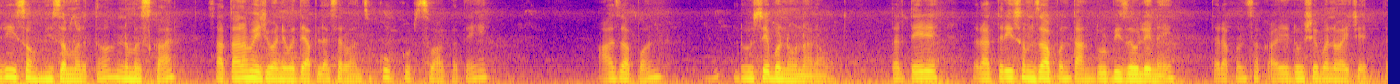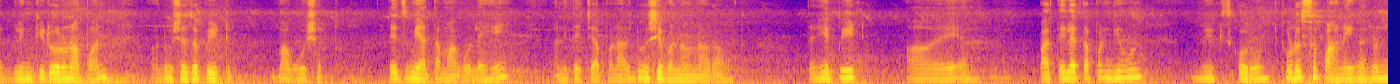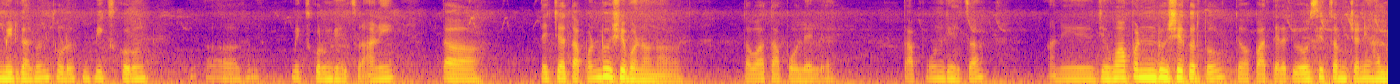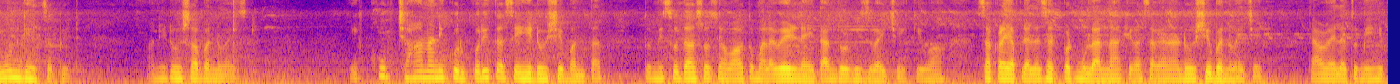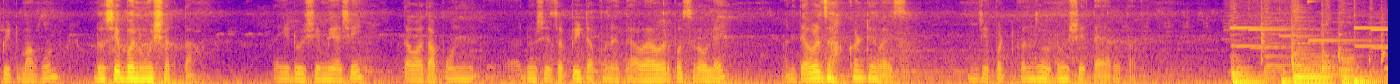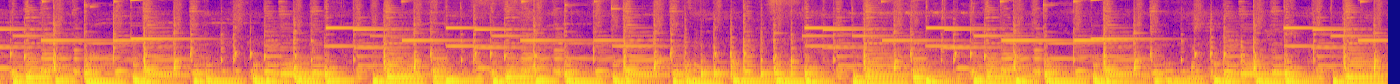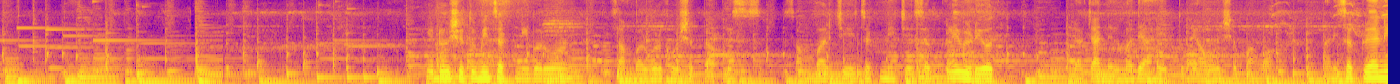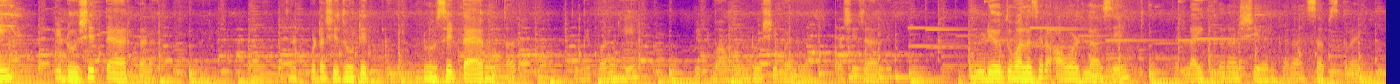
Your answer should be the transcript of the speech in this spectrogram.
श्री स्वामी समर्थ नमस्कार. सातारा मेजवानीमध्ये आपल्या सर्वांचं खूप खूप स्वागत आहे. आज आपण डोसे बनवणार आहोत. तर ते रात्री समजा आपण तांदूळ भिजवले नाही तर आपण सकाळी डोसे बनवायचे आहेत. तर ब्लिंकिटवरून आपण डोश्याचं पीठ मागवू शकतो. तेच मी आता मागवलं आहे आणि त्याचे आपण आज डोसे बनवणार आहोत. तर हे पीठ पातेल्यात आपण घेऊन मिक्स करून थोडंसं पाणी घालून मीठ घालून थोडं मिक्स करून मिक्स करून घ्यायचं आणि त त्याच्यात आपण डोसे बनवणार आहोत. तवा तापवलेला आहे. तापवून घ्यायचा आणि जेव्हा आपण डोसे करतो तेव्हा पातेल्यात व्यवस्थित चमच्याने हलवून घ्यायचं पीठ आणि डोसा बनवायचा. एक खूप छान आणि कुरकुरीत असे हे डोसे बनतात. तुम्हीसुद्धा असं जेव्हा तुम्हाला वेळ नाही तांदूळ भिजवायचे किंवा सकाळी आपल्याला झटपट मुलांना किंवा सगळ्यांना डोसे बनवायचे आहेत त्यावेळेला तुम्ही हे पीठ मागून डोसे बनवू शकता. तर हे डोसे मी असे तवा तापून डोसेचं पीठ आपण तव्यावर पसरवलं आहे आणि त्यावर झाकण ठेवायचं. म्हणजे पटकन झो डोसे तयार होतात. हे डोसे तुम्ही चटणी बरोबर सांबारवर खाऊ शकता. आपले सांबारचे चटणीचे सगळे व्हिडिओ आपल्या चॅनलमध्ये आहेत. तुम्ही अवश्य पाहा आणि सगळ्यांनी हे डोसे तयार करा. झटपट असे झोटे डोसे तयार होतात. तुम्ही पण हे पीठ मागून डोसे बनवा. कसे झाले? व्हिडिओ तुम्हाला जर आवडला असेल तर लाईक करा शेअर करा सबस्क्राईब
